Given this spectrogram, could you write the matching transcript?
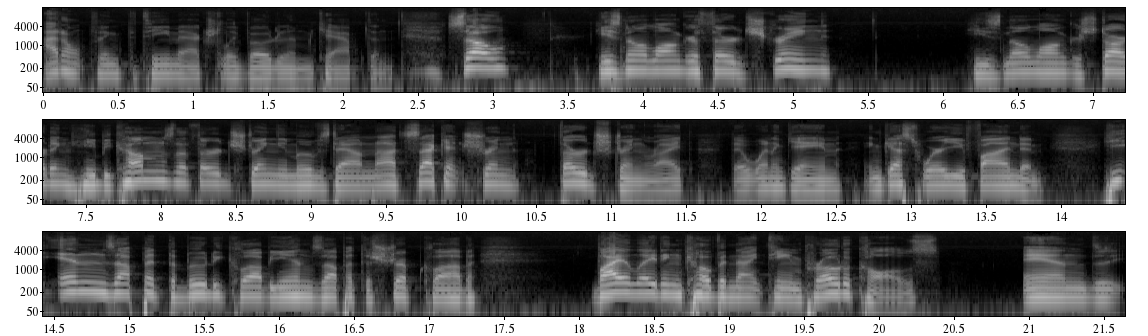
I don't think the team actually voted him captain. So, he's no longer third string. He's no longer starting. He becomes the third string. He moves down, not second string, third string, right? They win a game. And guess where you find him? He ends up at the booty club. He ends up at the strip club, violating COVID 19 protocols. And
